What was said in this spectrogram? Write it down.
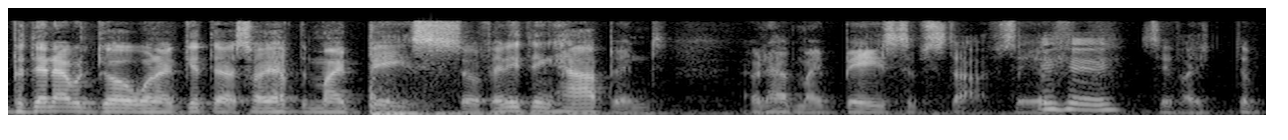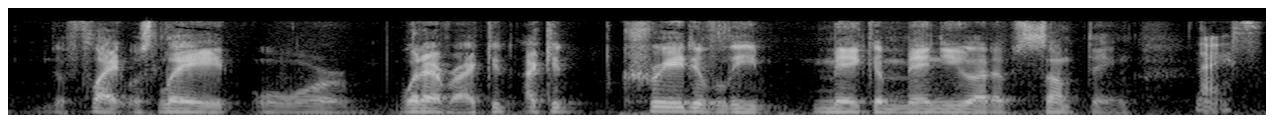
but then I would go when I get there. So I have the, my base. So if anything happened, I would have my base of stuff. Say if say if I the, the flight was late or whatever, I could I could creatively make a menu out of something nice.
